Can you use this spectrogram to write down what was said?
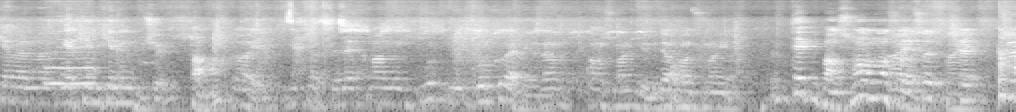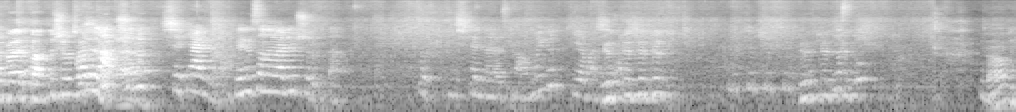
Kenarına düşün. içiyoruz. Tamam. Daha iyi. Size aman burk, burku vermiyoruz ama pansuman gidiyor. Bir de pansuman yok. Tek bir pansuman ondan Aynen, işte aynen. şöyle böyle tatlı şurup var ya. Şurup şekerli. Benim sana verdiğim şuruptan. Dur dişlerin arasına alma yut yavaş Yut yut yut yut. Yut, yut, yut, yut. Tamam mı?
